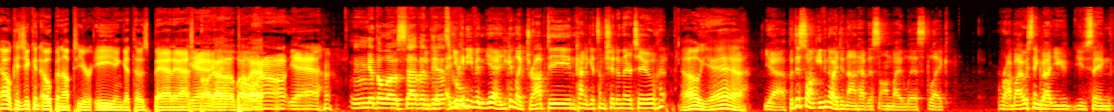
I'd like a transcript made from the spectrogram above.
Oh, because you can open up to your E and get those badass. Yeah. yeah. Mm, Get the low seventh, yeah, it's and you can even yeah, you can like drop D and kind of get some shit in there too. Oh yeah. Yeah, but this song, even though I did not have this on my list, like Rob, I always think about you you saying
